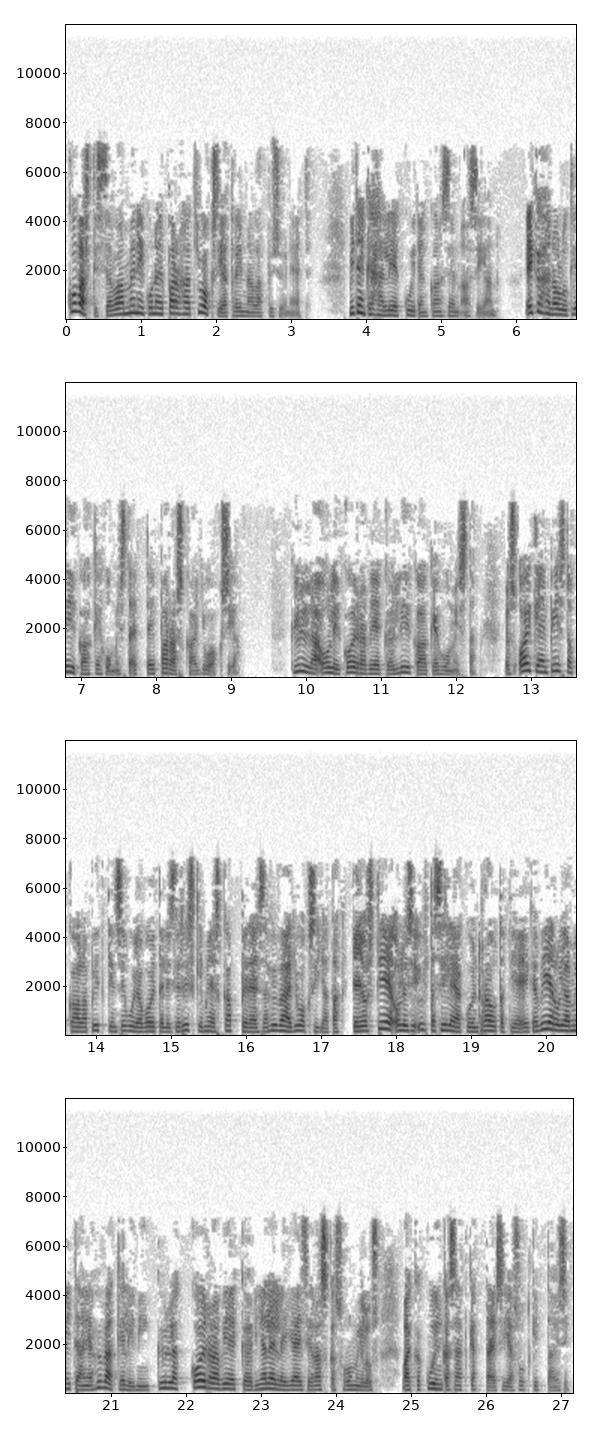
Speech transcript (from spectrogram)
Kovasti se vaan meni, kun ei parhaat juoksijat rinnalla pysyneet. Mitenkä hän lie kuitenkaan sen asian? Eiköhän ollut liikaa kehumista, ettei paraskaan juoksia. Kyllä oli, koira vieköön liikaa kehumista. Jos oikein pistokkaalla pitkin sivuja voitelisi riskimies kappireessa hyvää juoksijata, ja jos tie olisi yhtä sileä kuin rautatie eikä vieruja mitään ja hyvä keli, niin kyllä koira vieköön jäljelle jäisi raskas rumilus, vaikka kuinka sätkättäisi ja sutkittaisi.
